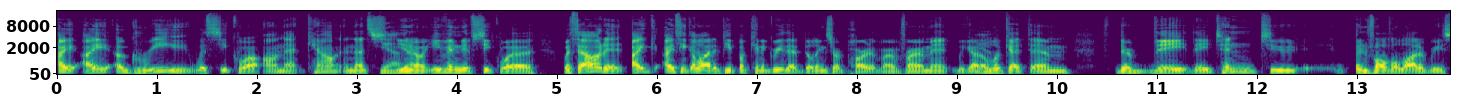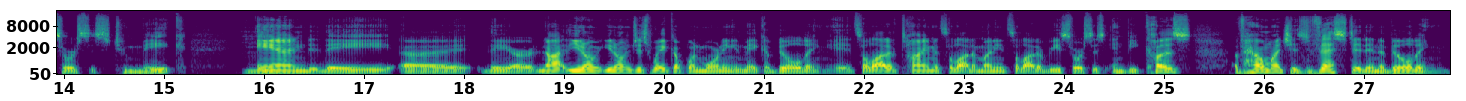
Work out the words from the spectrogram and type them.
I I agree with CEQA on that count, and that's Yeah. you know even if CEQA without it, I I think a lot of people can agree that buildings are part of our environment. We got to Yeah. look at them. They're they they tend to involve a lot of resources to make Hmm. and they uh, they are not you don't you don't just wake up one morning and make a building it's a lot of time it's a lot of money it's a lot of resources and because of how much is vested in a building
